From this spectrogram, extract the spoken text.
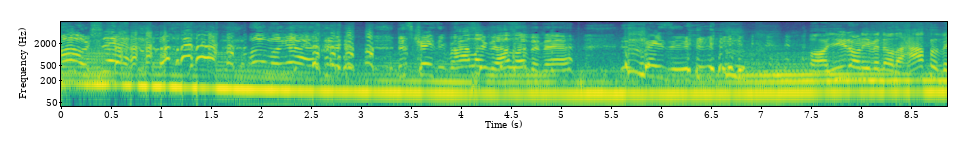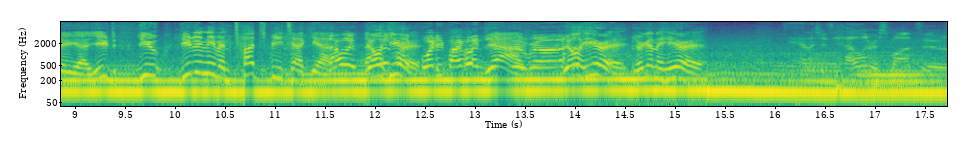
Oh shit! oh my god! This is crazy, bro. I like it. I love it, man. It's crazy. Oh, you don't even know the half of it yet. You you you didn't even touch VTEC yet. that was, that You'll was hear like it. 4,500, Yeah, bro. you'll hear it. You're gonna hear it. Damn, that shit's hella responsive.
